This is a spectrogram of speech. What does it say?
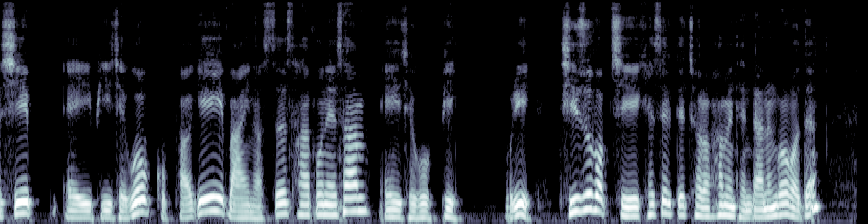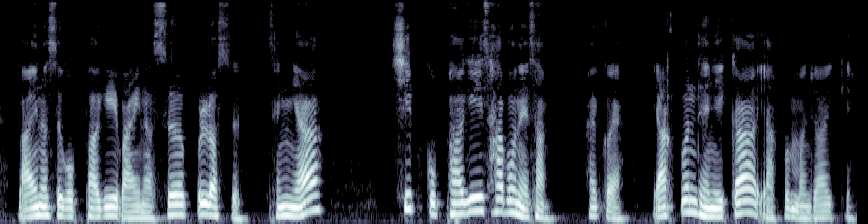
10 a b 제곱 곱하기 마이너스 4분의 3 a 제곱 b 우리 지수 법칙 했을 때처럼 하면 된다는 거거든. 마이너스 곱하기 마이너스 플러스 생략 10 곱하기 4분의 3 할 거야. 약분 되니까 약분 먼저 할게.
